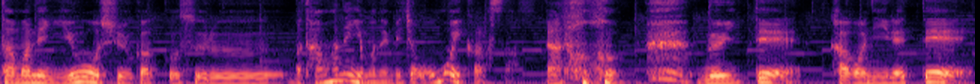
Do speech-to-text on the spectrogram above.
玉ねぎを収穫する。まあ、玉ねぎもね、めっちゃ重いからさ、あの、抜いて、カゴに入れて、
